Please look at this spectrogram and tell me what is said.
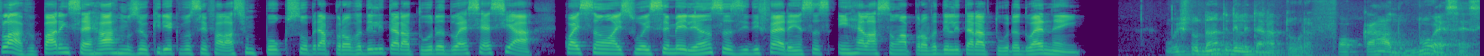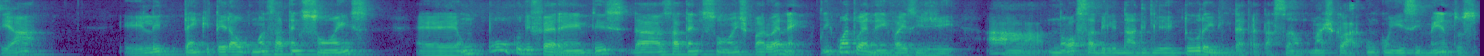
Flávio, para encerrarmos, eu queria que você falasse um pouco sobre a prova de literatura do SSA. Quais são as suas semelhanças e diferenças em relação à prova de literatura do Enem? O estudante de literatura focado no SSA, ele tem que ter algumas atenções é, um pouco diferentes das atenções para o Enem. Enquanto o Enem vai exigir a nossa habilidade de leitura e de interpretação, mas claro, com conhecimentos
